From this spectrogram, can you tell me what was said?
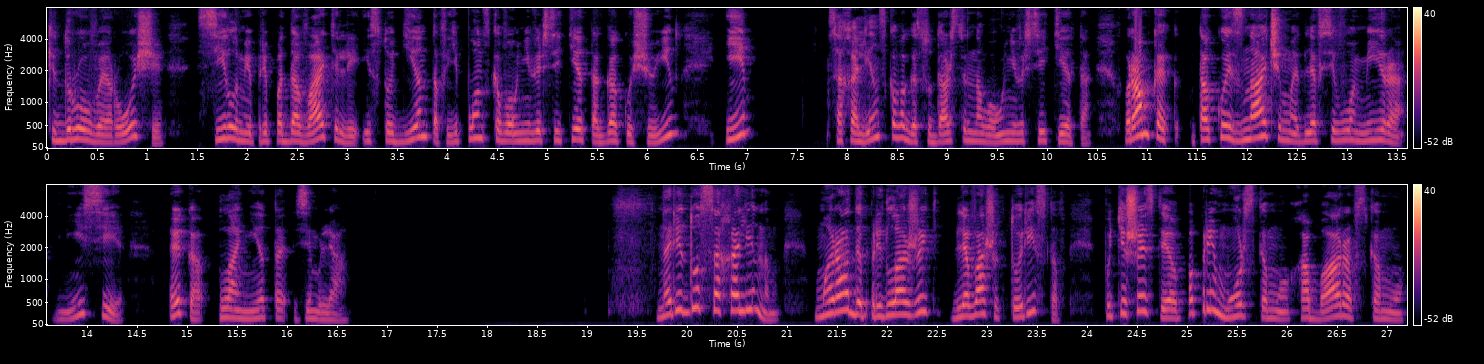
кедровой рощи силами преподавателей и студентов Японского университета Гакущуин и Сахалинского государственного университета в рамках такой значимой для всего мира миссии «Эко-планета Земля». Наряду с Сахалином мы рады предложить для ваших туристов путешествия по Приморскому, Хабаровскому,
